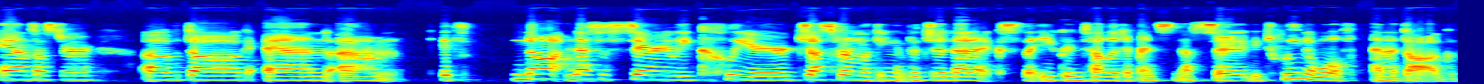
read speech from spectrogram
ancestor of dog. And um, it's not necessarily clear just from looking at the genetics that you can tell the difference necessarily between a wolf and a dog.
